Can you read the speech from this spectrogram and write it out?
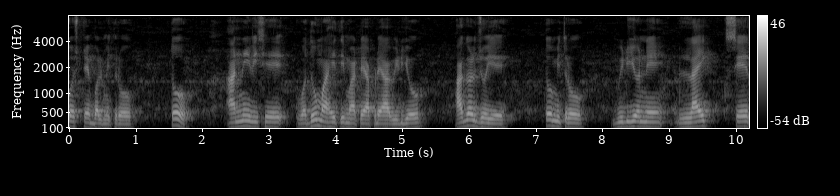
કોન્સ્ટેબલ મિત્રો. તો આની વિશે વધુ માહિતી માટે આપણે આ વીડિયો આગળ જોઈએ. તો મિત્રો, વિડીયોને લાઈક, શેર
